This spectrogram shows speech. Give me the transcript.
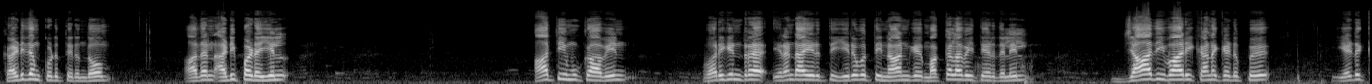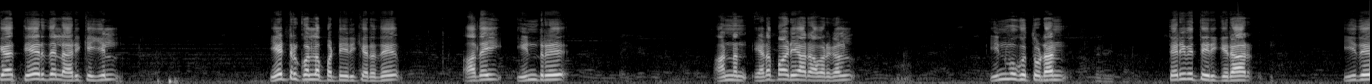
கடிதம் கொடுத்திருந்தோம். அதன் அடிப்படையில் அதிமுகவின் வருகின்ற இரண்டாயிரத்தி இருபத்தி நான்கு மக்களவைத் தேர்தலில் ஜாதிவாரி கணக்கெடுப்பு எடுக்க தேர்தல் அறிக்கையில் ஏற்றுக்கொள்ளப்பட்டிருக்கிறது. அதை இன்று அண்ணன் எடப்பாடியார் அவர்கள் இன்முகத்துடன் தெரிவித்திருக்கிறார். இது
